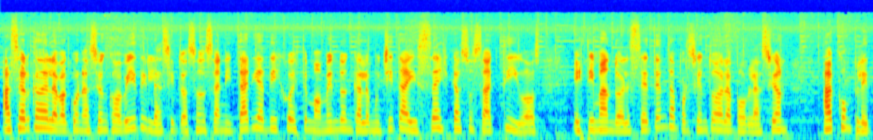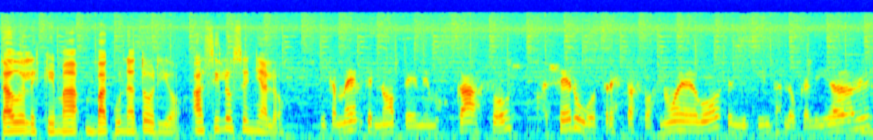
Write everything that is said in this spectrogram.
Acerca de la vacunación COVID y la situación sanitaria, dijo este momento en Calamuchita hay seis casos activos, estimando el 70% de la población ha completado el esquema vacunatorio. Así lo señaló. Básicamente no tenemos casos. Ayer hubo tres casos nuevos en distintas localidades.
